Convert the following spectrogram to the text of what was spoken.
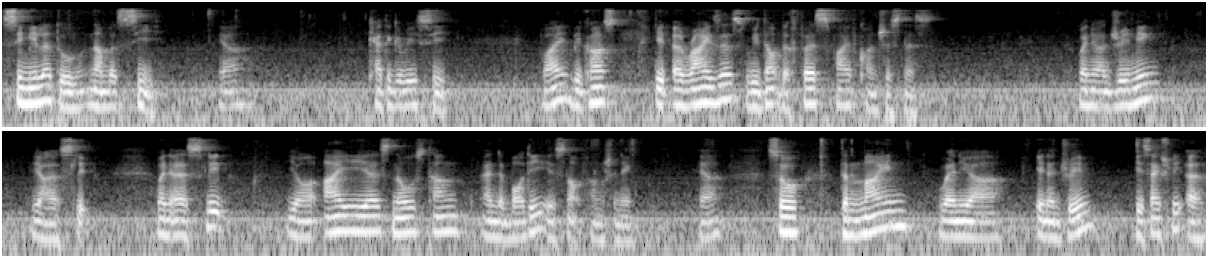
similar to number C，yeah，category Why? Because it arises without the first five consciousness. When you are dreaming, you are asleep. When you are asleep, your eye, ears, nose, tongue, and the body is not functioning. Yeah. So the mind, when you are in a dream, is actually a,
